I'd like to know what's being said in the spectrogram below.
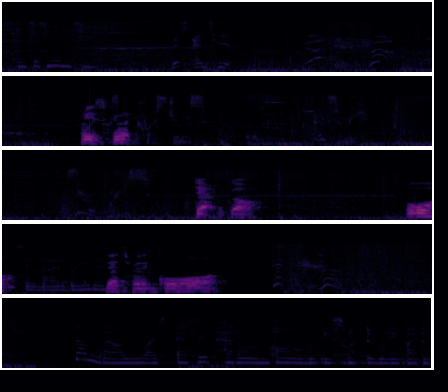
Existence is unity. This ends here. Chris, I'm good. Questions. Answer me. Zero points. There we go. Oh, Say bye to breathing. that's really cool. Some value as every petal and all will be swept away by the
